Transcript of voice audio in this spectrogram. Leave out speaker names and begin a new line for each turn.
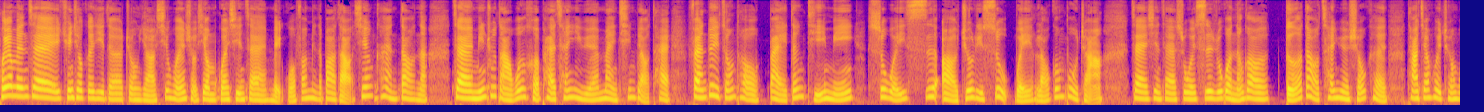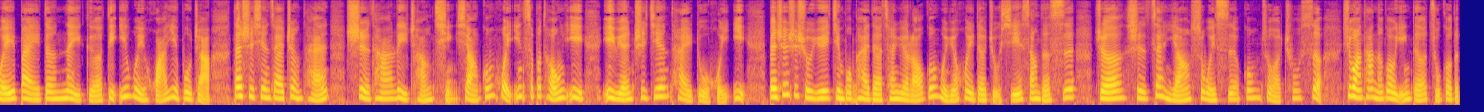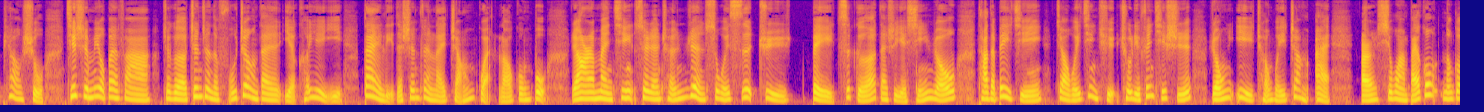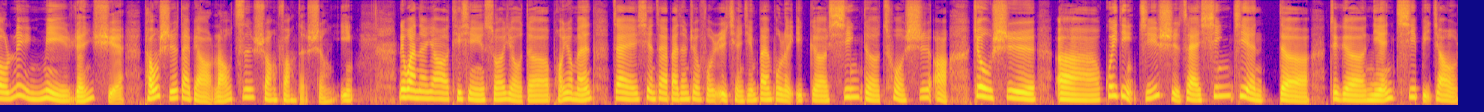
朋友们，在全球各地的重要新闻，首先我们关心在美国方面的报道。先看到呢，在民主党温和派参议员曼青表态反对总统拜登提名苏维斯啊朱莉素为劳工部长。在现在，苏维斯如果能够得到参院首肯，他将会成为拜登内阁第一位华裔部长。但是现在政坛是他立场倾向工会，因此不同意议员之间态度回忆。本身是属于进步派的参院劳工委员会的主席桑德斯，则是赞扬苏维斯工作出色，希望他能够赢得足够的票数。即使没有办法这个真正的扶正，但也可以以代理的身份来掌管劳工部。然而。曼青虽然承认苏维斯具被资格，但是也形容他的背景较为进取，处理分歧时容易成为障碍，而希望白宫能够另觅人选，同时代表劳资双方的声音。另外呢，要提醒所有的朋友们，在现在拜登政府日前已经颁布了一个新的措施啊，就是呃规定，即使在新建的这个年期比较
